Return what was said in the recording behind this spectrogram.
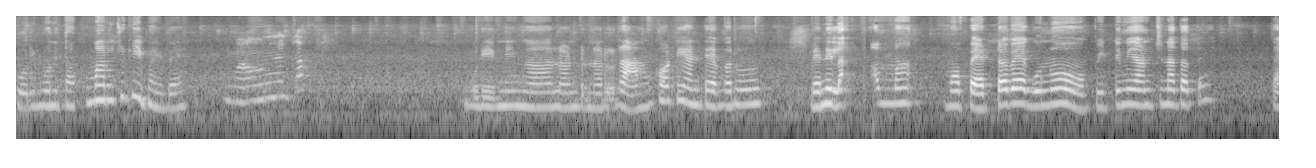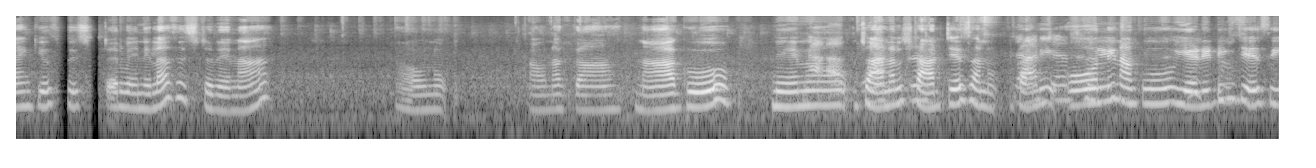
కోరి మొని తక్కువ మారుచుకి భయ భయ గుడ్ ఈవినింగ్ వాళ్ళు అంటున్నారు. రామకోటి అంటే ఎవరు? వెనిలా. అమ్మ. మా పెట్టవే గును పిట్టి మీద అంటున్నా తాత థ్యాంక్ యూ సిస్టర్ వెనిలా సిస్టరేనా అవును. అవునక్క. నాకు నేను ఛానల్ స్టార్ట్ చేశాను. కానీ ఓన్లీ నాకు ఎడిటింగ్ చేసి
